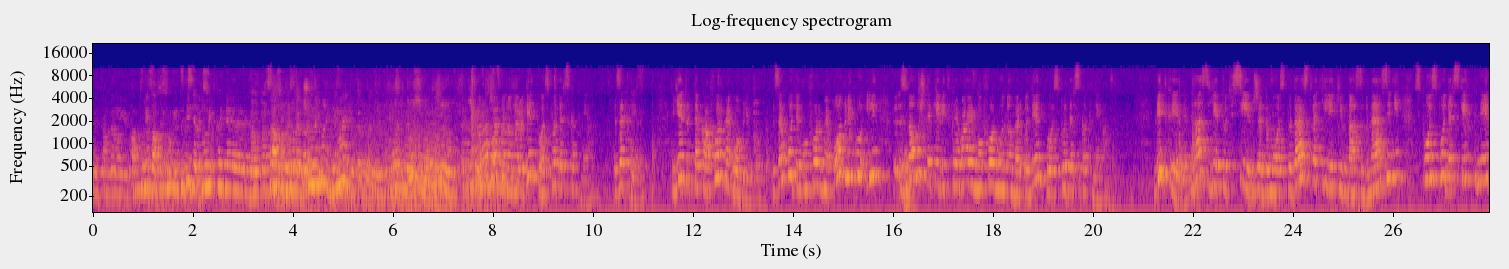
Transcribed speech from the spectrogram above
ми там і автовий. Тоді довідка йде зразу що немає, немає тут. Форма номер один господарська книга. Закрили. Є тут така форма обліку. Заходимо в форми обліку і е, знову ж таки відкриваємо форму номер один господарська книга. Відкрили. В нас є тут всі вже домогосподарства, ті, які в нас внесені з господарських книг.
